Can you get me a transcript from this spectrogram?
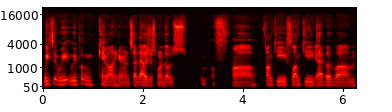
we we we put came on here and said that was just one of those uh, funky flunky Yep. type of um,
